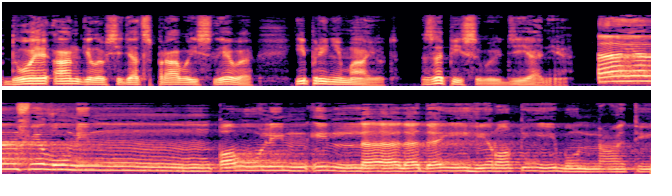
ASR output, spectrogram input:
Двое ангелов сидят справа и слева и принимают, записывают деяния. ما يلفظ من قول إلا لديه رقيب عتيد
